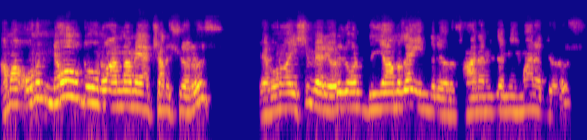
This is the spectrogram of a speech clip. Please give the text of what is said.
Ama onun ne olduğunu anlamaya çalışıyoruz ve buna isim veriyoruz. Onu dünyamıza indiriyoruz. Hanemizde mihman ediyoruz.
